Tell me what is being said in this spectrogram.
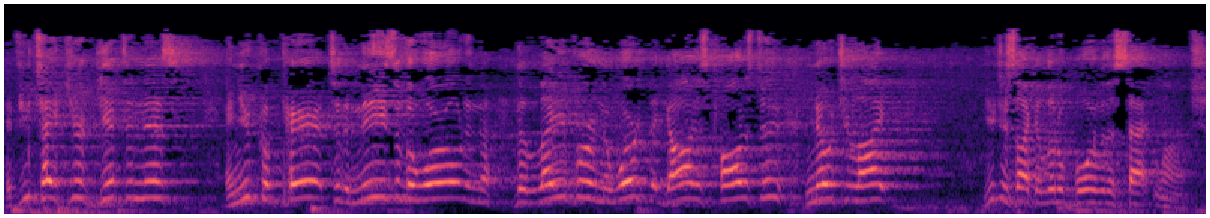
If you take your giftedness and you compare it to the needs of the world and the, the labor and the work that God has called us to, you know what you're like? You're just like a little boy with a sack lunch.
